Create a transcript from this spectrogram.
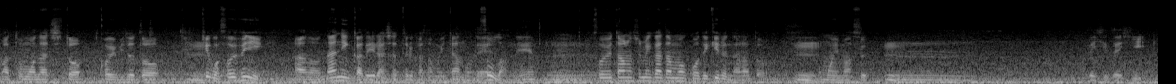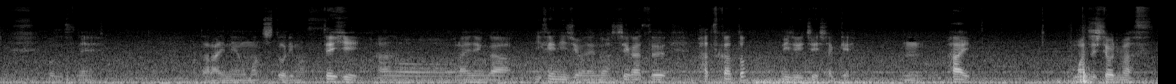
まあ、友達と恋人と、うん。結構そういうふうにあの何人かでいらっしゃってる方もいたのでそうだね。うん、そういう楽しみ方もこうできるんだなとうん、思います。うん。ん。ぜひぜひ。そうですね。また来年お待ちしております。ぜひ、あの来年が2024年の7月20日と21でしたっけ？うん。はいお待ちしております。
